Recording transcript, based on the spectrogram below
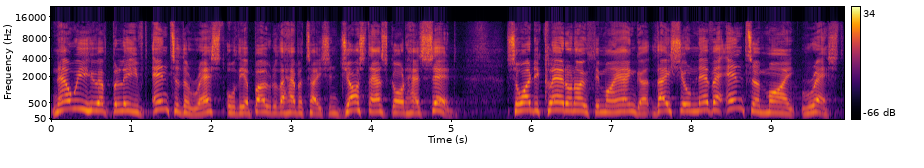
Now, we who have believed enter the rest or the abode or the habitation, just as God has said. So I declared on oath in my anger, they shall never enter my rest.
